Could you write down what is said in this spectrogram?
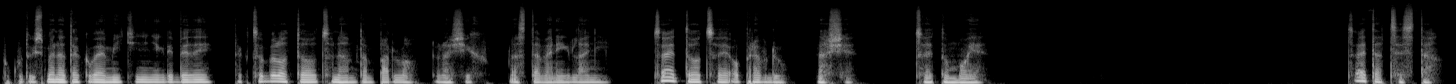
pokud už jsme na takové mítině někdy byli, tak co bylo to, co nám tam padlo do našich nastavených dlaní? Co je to, co je opravdu naše? Co je to moje? Co je ta cesta,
